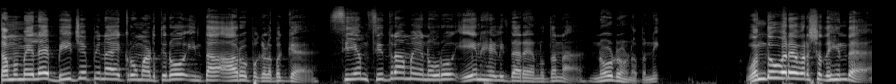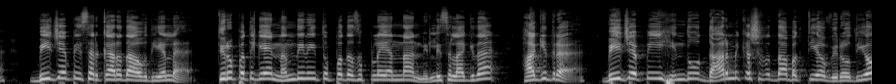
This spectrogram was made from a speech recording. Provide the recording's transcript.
ತಮ್ಮ ಮೇಲೆ ಬಿಜೆಪಿ ನಾಯಕರು ಮಾಡ್ತಿರೋ ಇಂಥ ಆರೋಪಗಳ ಬಗ್ಗೆ ಸಿಎಂ ಸಿದ್ದರಾಮಯ್ಯನವರು ಏನು ಹೇಳಿದ್ದಾರೆ ಅನ್ನೋದನ್ನ ನೋಡೋಣ ಬನ್ನಿ. ಒಂದೂವರೆ ವರ್ಷದ ಹಿಂದೆ ಬಿಜೆಪಿ ಸರ್ಕಾರದ ಅವಧಿಯಲ್ಲೇ ತಿರುಪತಿಗೆ ನಂದಿನಿ ತುಪ್ಪದ ಸಪ್ಲೈಯನ್ನು ನಿಲ್ಲಿಸಲಾಗಿದೆ. ಹಾಗಿದ್ರೆ ಬಿಜೆಪಿ ಹಿಂದೂ ಧಾರ್ಮಿಕ ಶ್ರದ್ಧಾ ಭಕ್ತಿಯ ವಿರೋಧಿಯೋ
